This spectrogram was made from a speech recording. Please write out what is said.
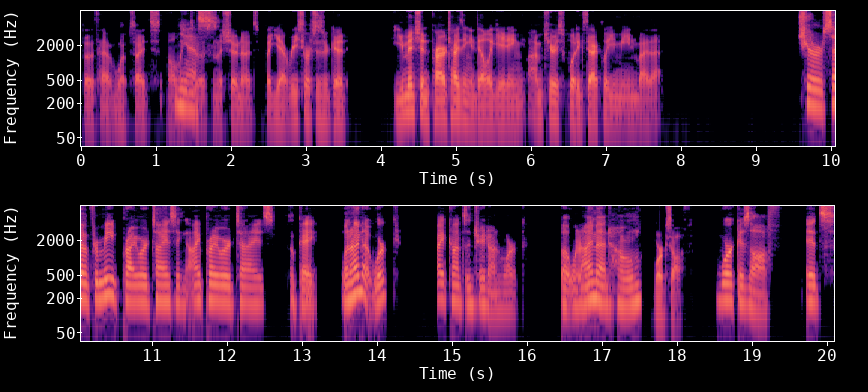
both have websites. I'll link to those in the show notes. But yeah, resources are good. You mentioned prioritizing and delegating. I'm curious what exactly you mean by that. Sure. So for me, prioritizing, I prioritize, okay, when I'm at work, I concentrate on work. But when. I'm at home, Works off. work is off. It's,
